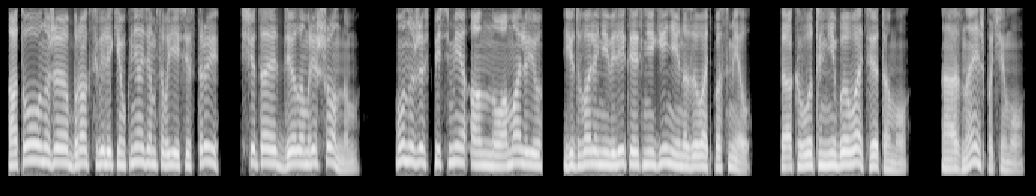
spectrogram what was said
А то он уже брак с великим князем своей сестры считает делом решенным. Он уже в письме Анну Амалию едва ли не великой княгиней называть посмел. Так вот не бывать этому. А знаешь почему?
